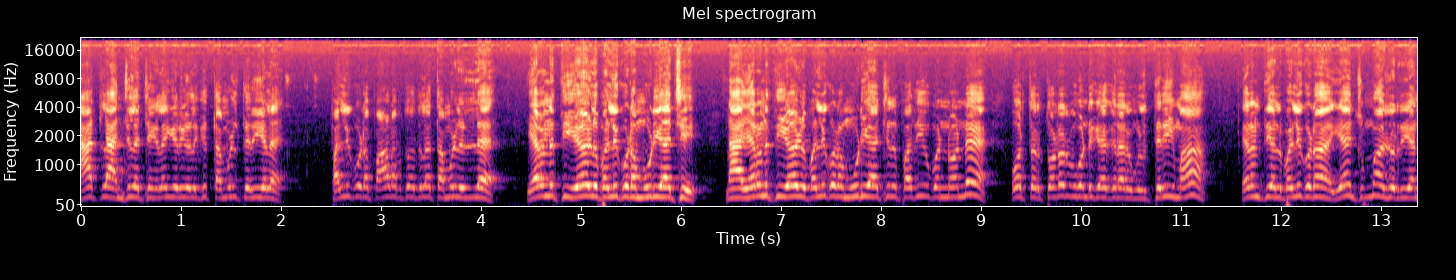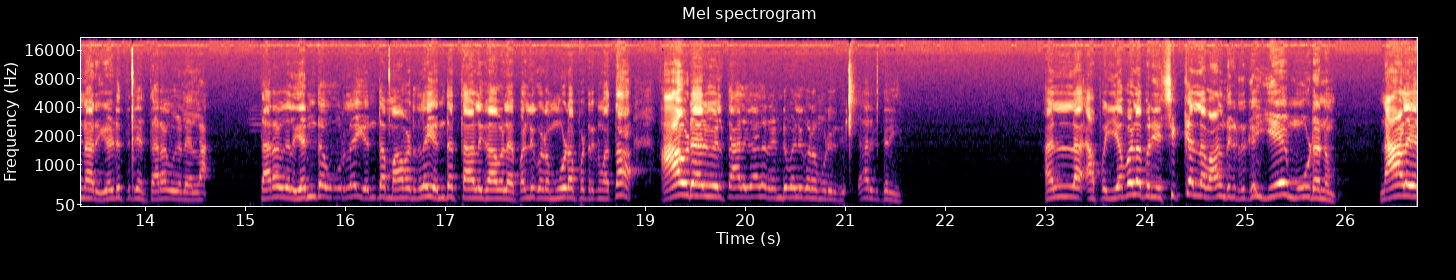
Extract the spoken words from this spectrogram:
நாட்டில் அஞ்சு லட்சம் இளைஞர்களுக்கு தமிழ் தெரியலை. பள்ளிக்கூட பாடப்புத்தகத்தில் தமிழ் இல்லை. இரநூத்தி ஏழு பள்ளிக்கூடம் மூடியாச்சு. நான் இரநூத்தி ஏழு பள்ளிக்கூடம் மூடியாச்சுன்னு பதிவு பண்ணோன்னே ஒருத்தர் தொடர்பு கொண்டு கேட்குறாரு உங்களுக்கு தெரியுமா? இரநூத்தி ஏழு பள்ளிக்கூடம். ஏன் சும்மா சொல்றியான்னாரு? எடுத்துட்டேன் தரவுகள் எல்லாம். தரவுகள் எந்த ஊரில் எந்த மாவட்டத்தில் எந்த தாலுகாவில் பள்ளிக்கூடம் மூடப்பட்டிருக்கு பார்த்தா ஆவிட அறிவியல் தாலுகாவில் ரெண்டு பள்ளிக்கூடம் முடியுது யாருக்கு தெரியும்? அல்ல அப்போ எவ்வளோ பெரிய சிக்கலில் வாழ்ந்துக்கிட்டு இருக்க ஏன் மூடணும்? நாளைய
